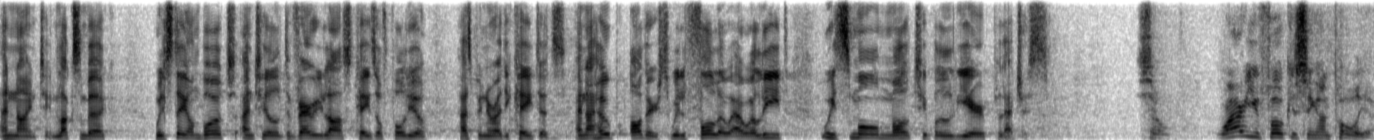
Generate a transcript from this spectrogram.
and 19. Luxembourg will stay on board until the very last case of polio has been eradicated, and I hope others will follow our lead with small multiple year pledges. So, why are you focusing on polio?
